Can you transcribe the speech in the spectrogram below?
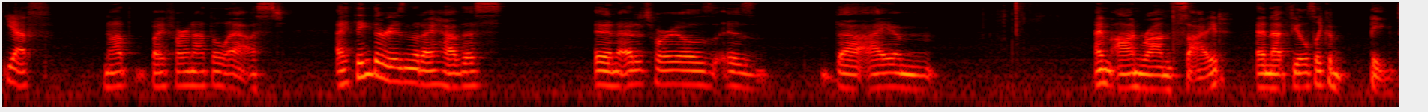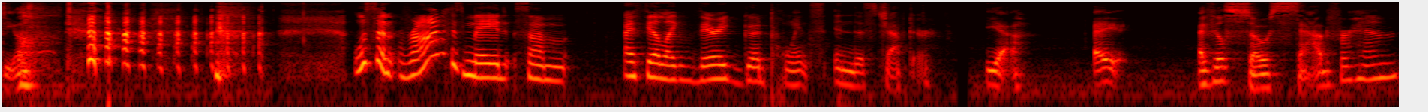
Yes. Not, by far not the last. I think the reason that I have this in editorials is that I am, I'm on Ron's side, and that feels like a big deal. Listen, Ron has made some, I feel like, very good points in this chapter. Yeah. I I feel so sad for him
